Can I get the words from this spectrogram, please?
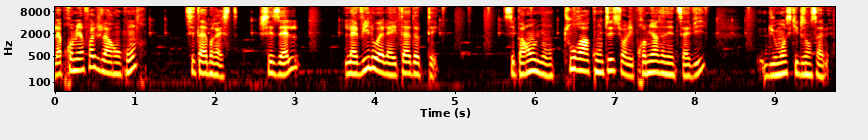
La première fois que je la rencontre, c'est à Brest, chez elle, la ville où elle a été adoptée. Ses parents lui ont tout raconté sur les premières années de sa vie, du moins ce qu'ils en savaient.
